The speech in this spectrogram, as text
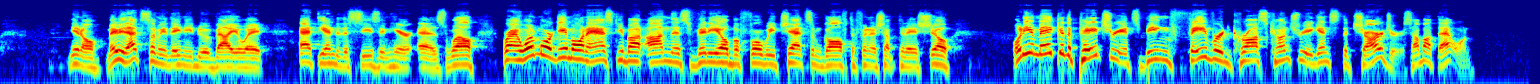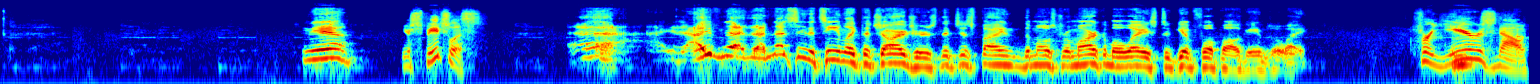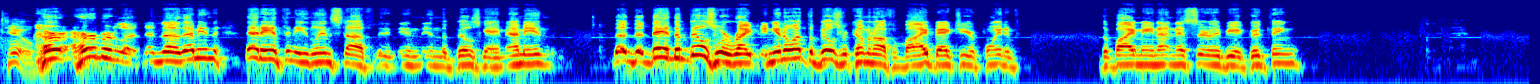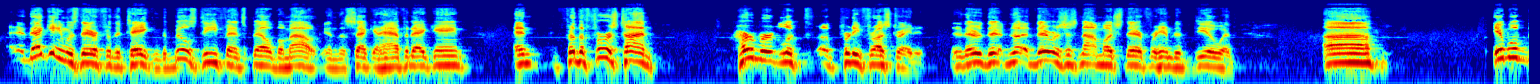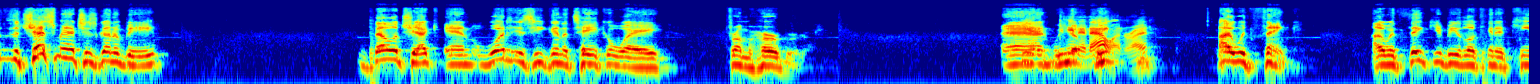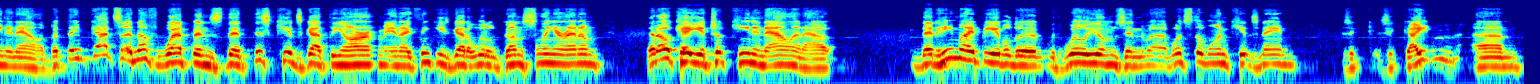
you know, maybe that's something they need to evaluate at the end of the season here as well. Brian, one more game I want to ask you about on this video before we chat some golf to finish up today's show. What do you make of the Patriots being favored cross country against the Chargers? How about that one? Yeah. You're speechless. Uh, I've not, I've not seen a team like the Chargers that just find the most remarkable ways to give football games away. For years now, too. Her, Herbert, no, I mean that Anthony Lynn stuff in, in the Bills game. I mean, the the they, the Bills were right, and you know what? The Bills were coming off a bye. Back to your point of the bye may not necessarily be a good thing that game was there for the taking. The Bills defense bailed them out in the second half of that game. And for the first time, Herbert looked uh, pretty frustrated. There, there, there was just not much there for him to deal with. Uh, it will. The chess match is going to be Belichick, and what is he going to take away from Herbert? And Keenan, Keenan Allen, right? I would think. I would think you'd be looking at Keenan Allen, but they've got enough weapons that this kid's got the arm, and I think he's got a little gunslinger in him. That okay, you took Keenan Allen out, that he might be able to with Williams and uh, what's the one kid's name? Is it is it Guyton? Um,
